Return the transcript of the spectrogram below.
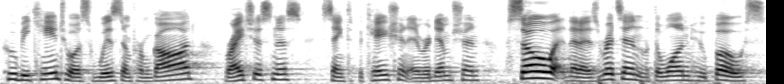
who became to us wisdom from God righteousness, sanctification, and redemption, so that as written, let the one who boasts,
